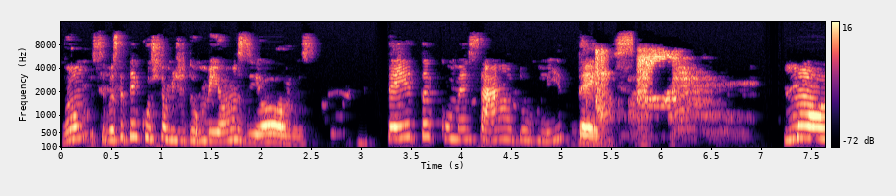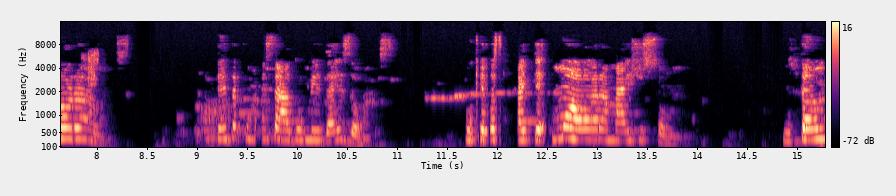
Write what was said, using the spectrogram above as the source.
Vamos, se você tem costume de dormir 11 horas, tenta começar a dormir 10. Uma hora antes. Tenta começar a dormir 10 horas porque você vai ter uma hora mais de sono. Então,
